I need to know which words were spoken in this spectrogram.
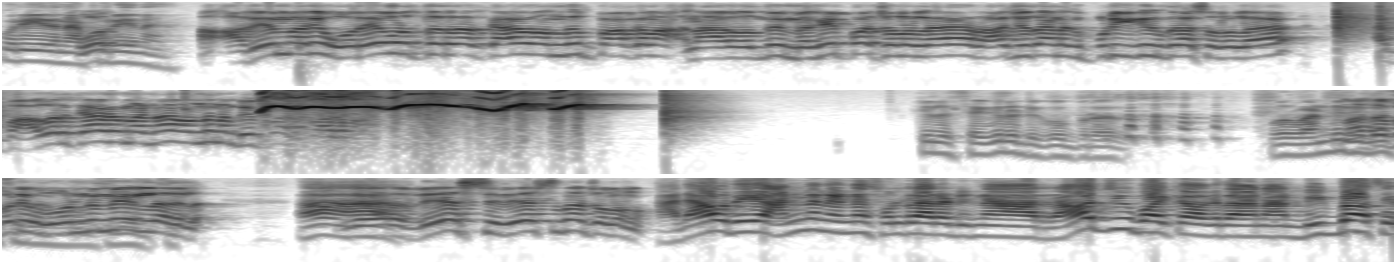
புரியுதுண்ணே அதே மாதிரி ஒரே ஒருத்தருக்காக வந்து பார்க்கலாம். நான் வந்து மிகைப்பா சொல்லல. ராஜு தான் எனக்கு பிடிக்கிறதுக்காக சொல்லல. அப்ப அவருக்காக மட்டும் வந்து நம்ம கீழே செக்யூரிட்டி கூப்பிடுறாரு. ஒரு வண்டி மத்தபடி ஒண்ணுமே இல்ல அதுல. அதாவது அண்ணன் என்ன சொல்றாரு அப்படின்னா ராஜு பாய்க்காக தான் நான் பிக் பாஸை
